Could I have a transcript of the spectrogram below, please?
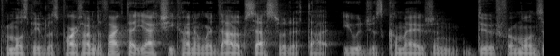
for most people, it's part time. The fact that you actually kind of were that obsessed with it that you would just come out and do it for months.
